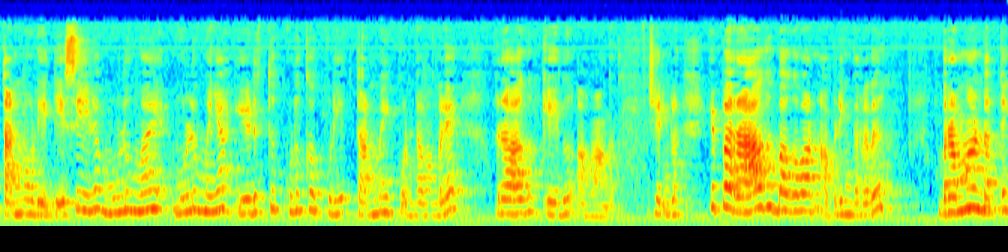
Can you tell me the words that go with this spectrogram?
தன்னுடைய திசையில் முழுமை முழுமையாக எடுத்து கொடுக்கக்கூடிய தன்மை கொண்டவங்களே ராகு கேது ஆவாங்க. சரிங்களா? இப்போ ராகு பகவான் அப்படிங்கிறது பிரம்மாண்டத்தை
